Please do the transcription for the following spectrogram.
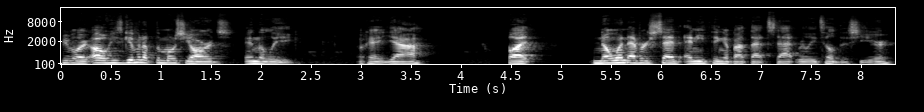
people are like, oh, he's given up the most yards in the league. Okay, yeah, but no one ever said anything about that stat really till this year.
